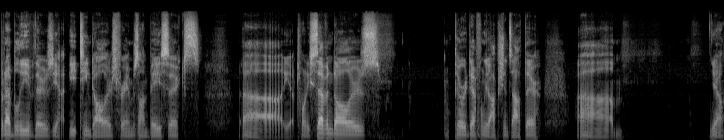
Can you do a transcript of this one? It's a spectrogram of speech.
but I believe there's yeah eighteen dollars for Amazon Basics. Uh, you know, twenty-seven dollars. There are definitely options out there. Um, you know,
